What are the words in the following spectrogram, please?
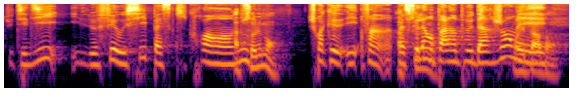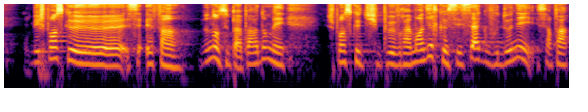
Tu t'es dit, il le fait aussi parce qu'il croit en Absolument. nous. Je crois que, enfin, parce Absolument. que là, on parle un peu d'argent, mais, okay. mais je pense que, enfin, non, non, c'est pas pardon, mais je pense que tu peux vraiment dire que c'est ça que vous donnez. Enfin,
